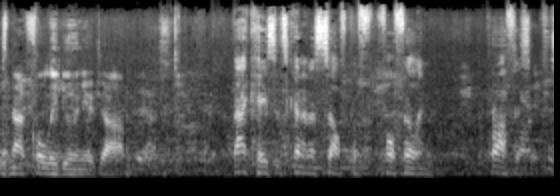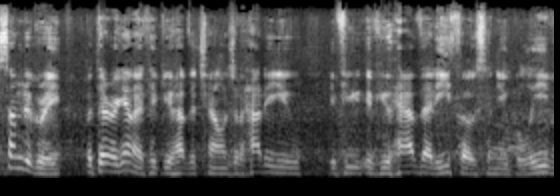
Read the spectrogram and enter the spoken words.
is not fully doing your job. In that case, it's kind of a self fulfilling prophecy. To some degree, but there again, I think you have the challenge of how do you, if you if you have that ethos and you believe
